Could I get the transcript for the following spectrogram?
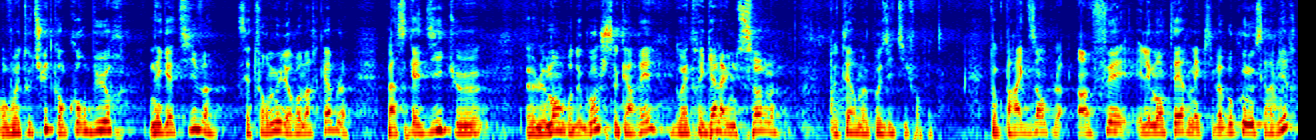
on voit tout de suite qu'en courbure négative, cette formule est remarquable parce qu'elle dit que euh, le membre de gauche, ce carré, doit être égal à une somme de termes positifs en fait. Donc par exemple, un fait élémentaire mais qui va beaucoup nous servir,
